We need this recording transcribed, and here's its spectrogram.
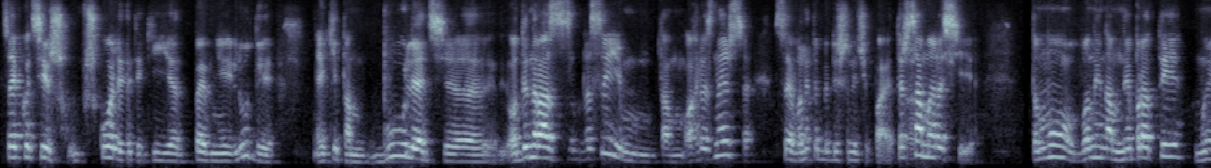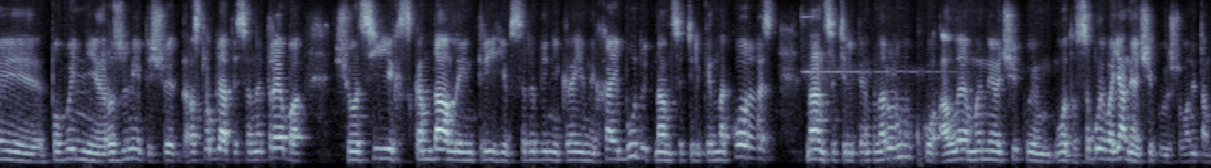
Це як оці в школі такі є певні люди, які там булять. е, Один раз даси їм там огризнешся, все, вони тебе більше не чіпають. Те ж саме Росія. Тому вони нам не брати. Ми повинні розуміти, що розслаблятися не треба. Що ці їх скандали, інтриги всередині країни хай будуть. Нам це тільки на користь, нам це тільки на руку, але ми не очікуємо. От особливо я не очікую, що вони там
